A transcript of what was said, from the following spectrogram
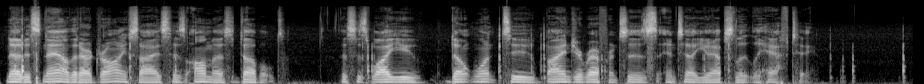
Notice now that our drawing size has almost doubled. This is why you don't want to bind your references until you absolutely have to.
